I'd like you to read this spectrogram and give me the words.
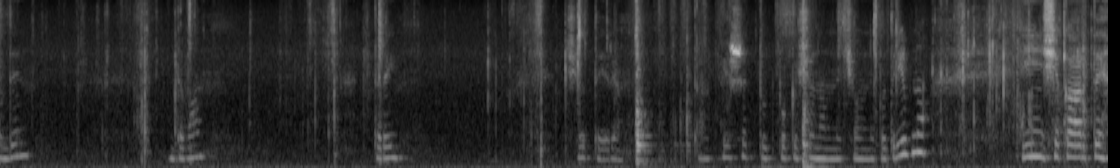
Один, два, три, чотири. Так, більше тут поки що нам нічого не потрібно. Інші карти.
